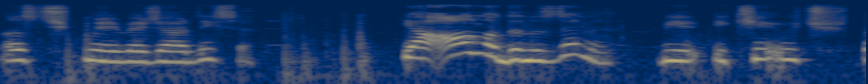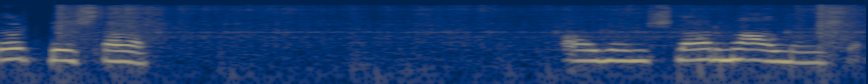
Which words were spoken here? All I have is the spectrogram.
Nasıl çıkmayı becerdiyse. Ya almadınız değil mi? 1, 2, 3, 4, 5 tamam. Almamışlar mı? Almamışlar.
